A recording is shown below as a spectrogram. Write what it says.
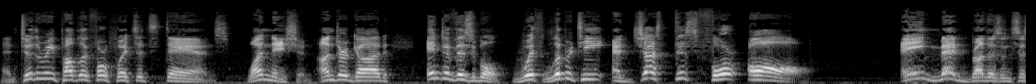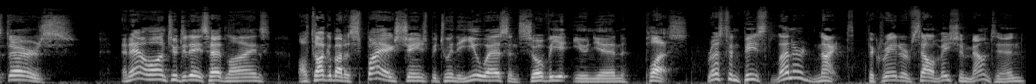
and to the republic for which it stands, one nation, under God, indivisible, with liberty and justice for all. Amen, brothers and sisters. And now on to today's headlines. I'll talk about a spy exchange between the US and Soviet Union. Plus, rest in peace Leonard Knight, the creator of Salvation Mountain.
